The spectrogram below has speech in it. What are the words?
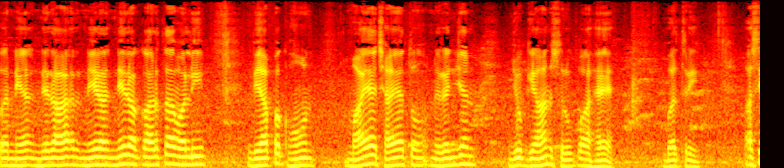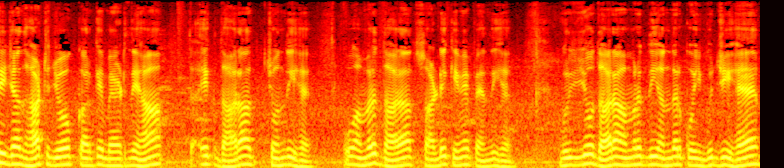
ਪਰ ਨਿਰਾਕਾਰਤਾ ਵਾਲੀ ਵਿਆਪਕ ਹੋਣ ਮਾਇਆ ਛਾਇਆ ਤੋਂ ਨਿਰੰਜਨ, ਜੋ ਗਿਆਨ ਸਰੂਪਾ ਹੈ। ਬਰਤਰੀ ਅਸੀਂ ਜਦ ਹੱਠ ਜੋਗ ਕਰਕੇ ਬੈਠਦੇ ਹਾਂ, ਤਾਂ ਇੱਕ ਧਾਰਾ ਚੋਂਦੀ ਹੈ। ਉਹ ਅੰਮ੍ਰਿਤ ਧਾਰਾ ਸਾਡੇ ਕਿਵੇਂ ਪੈਂਦੀ ਹੈ? ਗੁਰੂ ਜੀ ਜੋ ਧਾਰਾ ਅੰਮ੍ਰਿਤ ਦੀ ਅੰਦਰ ਕੋਈ ਗੁੱਜੀ ਹੈ,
